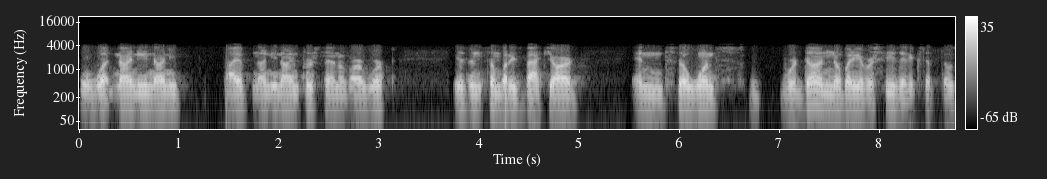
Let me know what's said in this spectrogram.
well, what 90, 95, 99 percent of our work is in somebody's backyard and so once we're done, nobody ever sees it except those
